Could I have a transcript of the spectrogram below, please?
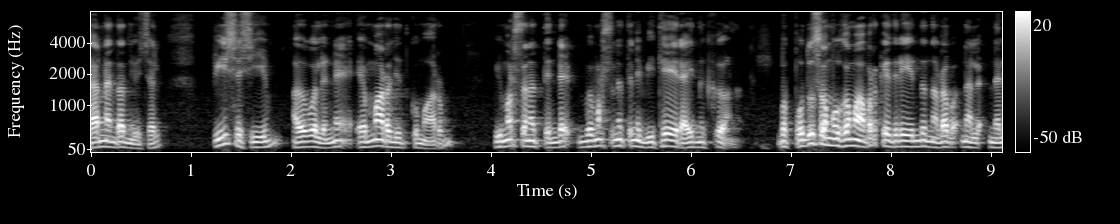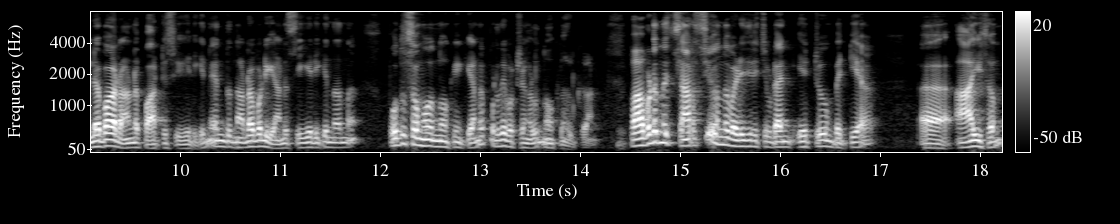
കാരണം എന്താണെന്ന് ചോദിച്ചാൽ പി ശശിയും അതുപോലെ തന്നെ എം ആർ അജിത് കുമാറും വിമർശനത്തിന്റെ വിമർശനത്തിന് വിധേയരായി നിൽക്കുകയാണ്. അപ്പോൾ പൊതുസമൂഹം അവർക്കെതിരെ എന്ത് നടപ നില- നിലപാടാണ് പാർട്ടി സ്വീകരിക്കുന്നത്? എന്ത് നടപടിയാണ് സ്വീകരിക്കുന്നതെന്ന് പൊതുസമൂഹം നോക്കി നിൽക്കുകയാണ് പ്രതിപക്ഷങ്ങൾ നോക്കി നിൽക്കുകയാണ്. അപ്പോൾ അവിടുന്ന് ചർച്ചയൊന്ന് വഴിതിരിച്ചു വിടാൻ ഏറ്റവും പറ്റിയ ആയുധം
